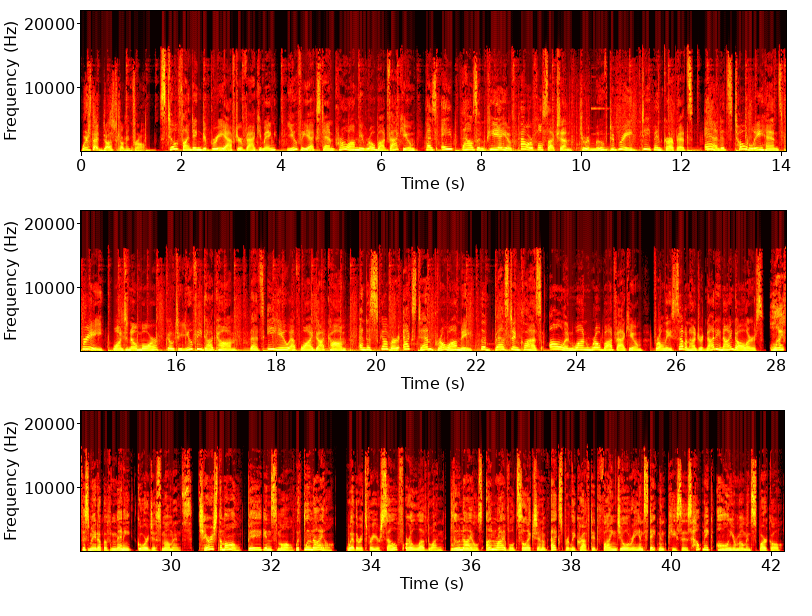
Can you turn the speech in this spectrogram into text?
Where's that dust coming from? Still finding debris after vacuuming? Eufy X10 Pro Omni Robot Vacuum has 8,000 PA of powerful suction to remove debris deep in carpets. And it's totally hands free. Want to know more? Go to eufy.com. That's EUFY.com and discover X10 Pro Omni, the best in class all in one robot vacuum for only $799. Life is made up of many gorgeous moments. Cherish them all, big and small, with Blue Nile. Whether it's for yourself or a loved one, Blue Nile's unrivaled selection of expertly crafted fine jewelry and statement pieces help make all your moments sparkle.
